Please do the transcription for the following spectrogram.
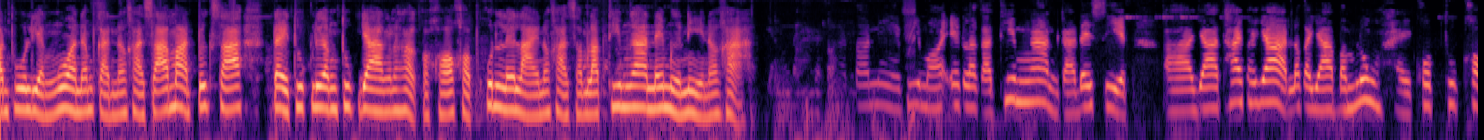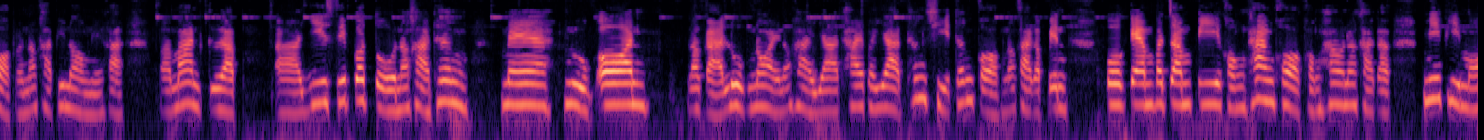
รผู้เลี้ยงงัวนํกันเนาะค่ะสามารถปรึกษาได้ทุกเรื่องทุกอย่างเนาะคะก็ขอขอบคุณหลายๆเนาะค่ะสำหรับทีมงานในมื้อนี้เนาะค่ะ อนนี้พี่หมอเอกแล้วก็ทีมงานก็ได้ฉีดยาทายพยาธิแล้วก็ยาบำรุงให้ครบทุกขอบแล้วนะคะพี่น้องนี่ค่ะ ประมาณเกือบอ่า20ก็โตนะค่ะเทิงแม่ลูกอ่อนแล้วก็ลูกน้อยเนาะค่ะยาทายพยาธิเทิงฉีดเทิงกอกเนาะค่ะก็เป็นโปรแกรมประจำปีของทางขอกของเฮานะค่ะก็มีพี่หมอ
